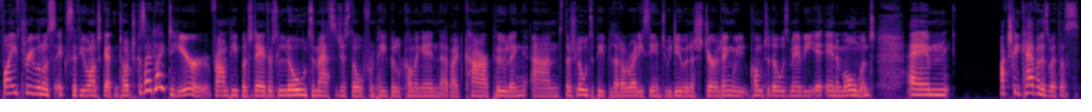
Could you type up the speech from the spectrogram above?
53106 if you want to get in touch because I'd like to hear from people today. There's loads of messages though from people coming in about carpooling and there's loads of people that already seem to be doing it, Geraldine. We'll come to those maybe in a moment. Um, actually, Kevin is with us.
